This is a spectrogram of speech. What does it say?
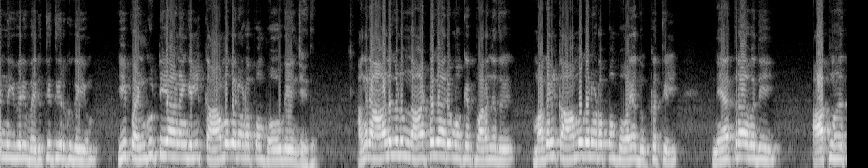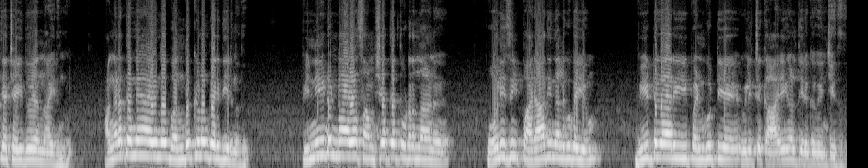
എന്ന് ഇവർ വരുത്തി തീർക്കുകയും ഈ പെൺകുട്ടിയാണെങ്കിൽ കാമുകനോടൊപ്പം പോവുകയും ചെയ്തു. അങ്ങനെ ആളുകളും നാട്ടുകാരും ഒക്കെ പറഞ്ഞത് മകൾ കാമുകനോടൊപ്പം പോയ ദുഃഖത്തിൽ നേത്രാവതി ആത്മഹത്യ ചെയ്തു എന്നായിരുന്നു. അങ്ങനെ തന്നെയായിരുന്നു ബന്ധുക്കളും കരുതിയിരുന്നത്. പിന്നീടുണ്ടായ സംശയത്തെ തുടർന്നാണ് പോലീസിൽ പരാതി നൽകുകയും വീട്ടുകാർ ഈ പെൺകുട്ടിയെ വിളിച്ച് കാര്യങ്ങൾ തിരക്കുകയും ചെയ്തത്.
